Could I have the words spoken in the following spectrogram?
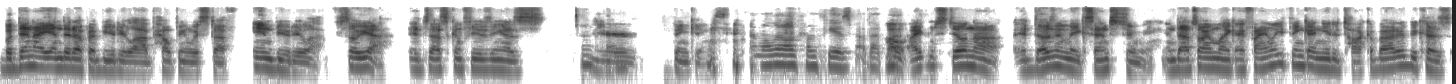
but then i ended up at beauty lab helping with stuff in beauty lab. So yeah it's as confusing as Okay. you're thinking. I'm a little confused about that. oh i'm still not it doesn't make sense to me. And that's why i'm like i finally think i need to talk about it because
